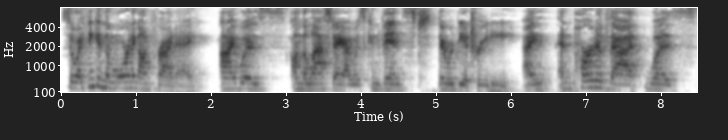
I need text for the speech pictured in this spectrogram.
so I think in the morning on Friday, I was on the last day, I was convinced there would be a treaty. I, and part of that was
